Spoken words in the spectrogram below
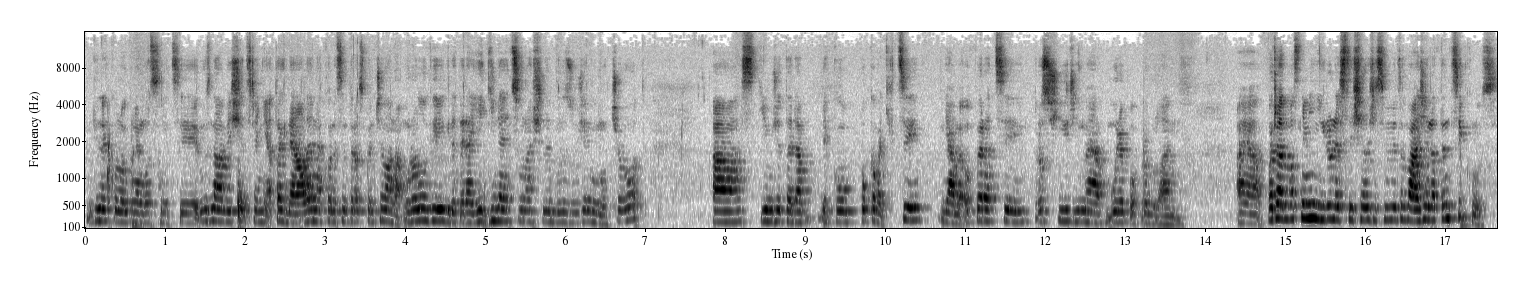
ginekolog v nemocnici, různá vyšetření a tak dále. Nakonec jsem teda skončila na urologii, kde teda jediné, co našli, byl zúžený močovod. A s tím, že teda jako pokud chci, děláme operaci, rozšíříme a bude po problému. A já pořád vlastně mě nikdo neslyšel, že se mi to váže na ten cyklus.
